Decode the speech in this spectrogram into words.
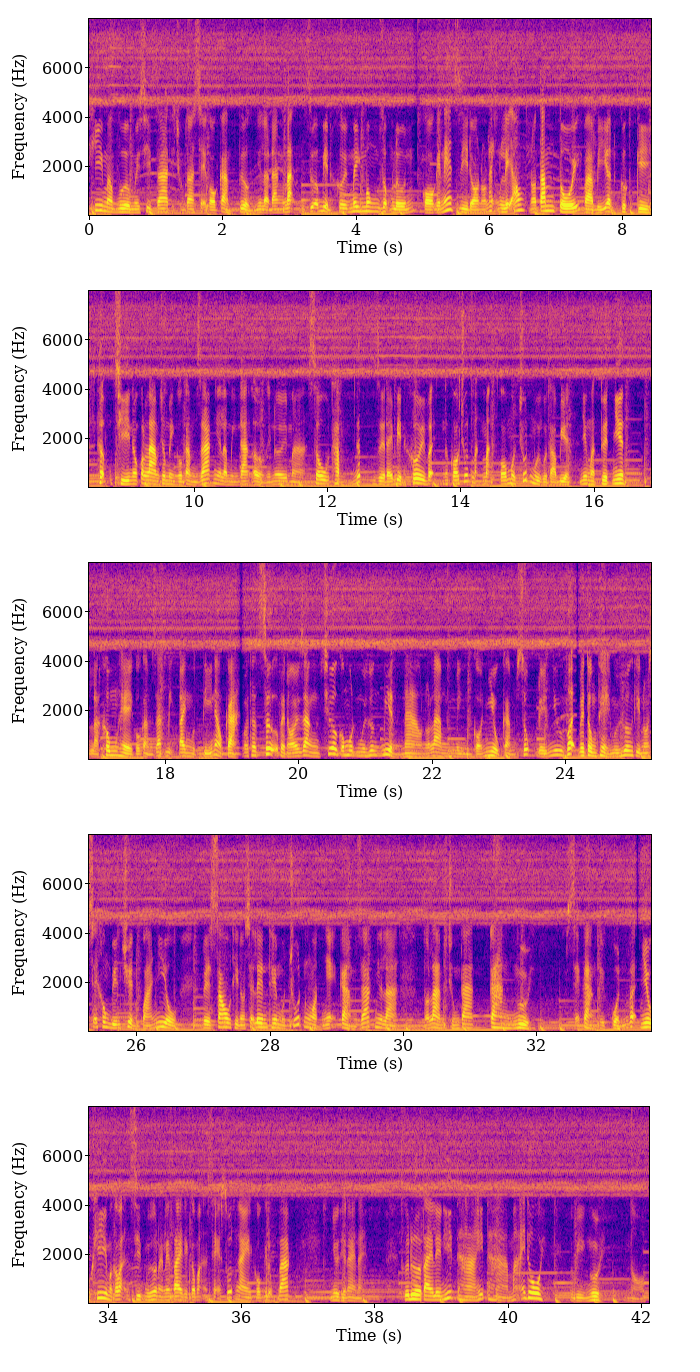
khi mà vừa mới xịt ra thì chúng ta sẽ có cảm tưởng như là đang lặn giữa biển khơi mênh mông rộng lớn. Có cái nét gì đó nó lạnh lẽo, nó tăm tối và bí ẩn cực kỳ. Thậm chí nó còn làm cho mình có cảm giác như là mình đang ở cái nơi mà sâu thẳm nhất dưới đáy biển khơi vậy. Nó có chút mặn mặn, có một chút mùi của tảo biển. Nhưng mà tuyệt nhiên là không hề có cảm giác bị tanh một tí nào cả. Và thật sự phải nói rằng chưa có một mùi hương biển nào nó làm mình có nhiều cảm xúc đến như vậy. Về tổng thể, mùi hương thì nó sẽ không biến chuyển quá nhiều. Về sau thì nó sẽ lên thêm một chút ngọt nhẹ cảm giác như là nó làm chúng ta càng ngửi sẽ càng thấy cuốn vậy. Nhiều khi mà các bạn xịt mùi hương này lên tay thì các bạn sẽ suốt ngày có cái động tác như thế này này. Cứ đưa tay lên hít hà hít hà mãi thôi, bởi vì ngửi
